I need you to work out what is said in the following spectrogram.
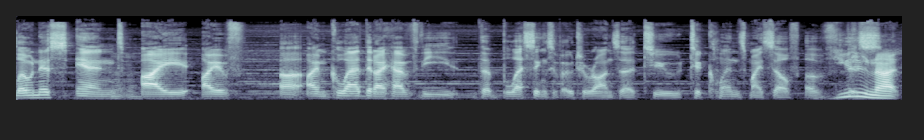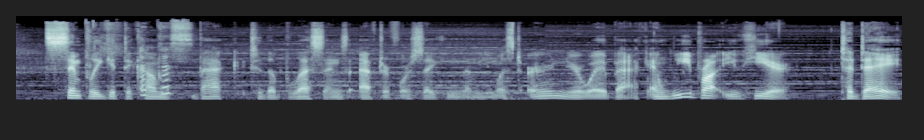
lowness, and I, I have, uh, I'm glad that I have the the blessings of Oturanza to to cleanse myself of. You this. do not simply get to come this- back to the blessings after forsaking them. You must earn your way back. And we brought you here today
